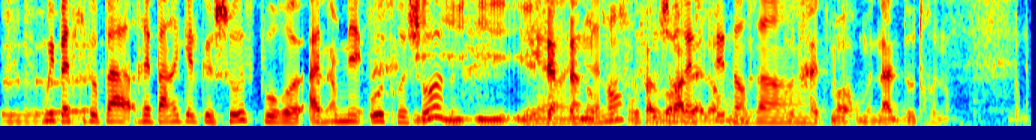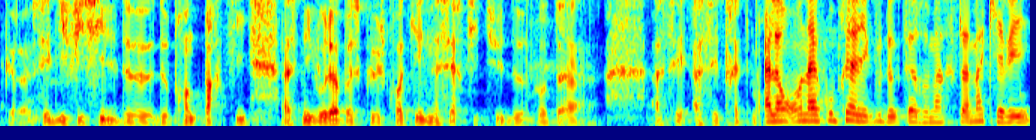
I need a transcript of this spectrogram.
euh, Oui, parce qu'il ne faut pas réparer quelque chose pour euh, Voilà. abîmer autre chose. ils- ils- Et, euh, certains d'entre évidemment, eux sont favorables à rester l'hormone- dans un- au traitement hormonal, d'autres non. Donc euh, c'est difficile de, de prendre parti à ce niveau-là parce que je crois qu'il y a une incertitude quant à, à, ces, à ces traitements. Alors, on a compris avec vous, docteur Marc Slama, qu'il y avait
